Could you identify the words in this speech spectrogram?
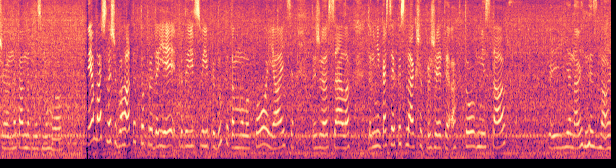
що напевно б не змогла. Я бачила, що багато хто продає, продають свої продукти, там молоко, яйця, хто живе в селах. То мені кажеться, якось легше прожити. А хто в містах, я навіть не знаю.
